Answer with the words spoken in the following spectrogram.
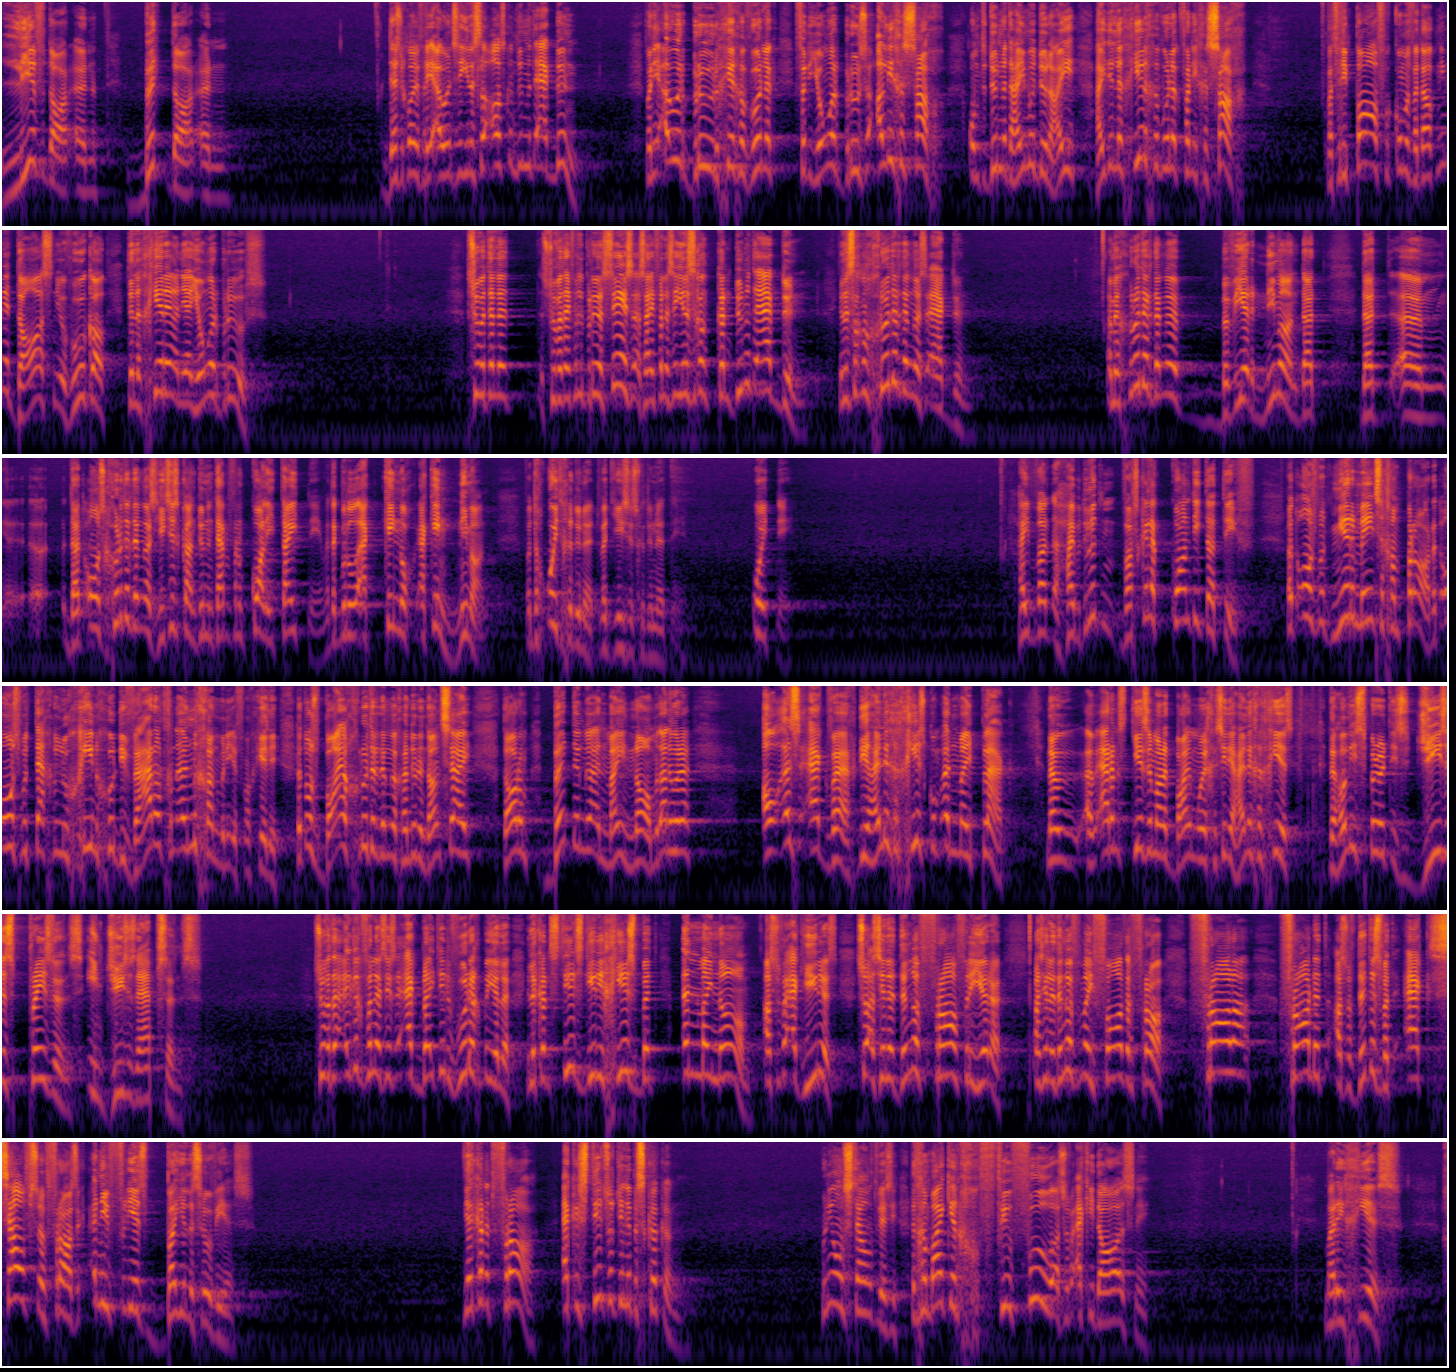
Leef daarin, bid daarin. Dis ek wil vir die ouens sê julle sal alles kan doen wat ek doen. Want die ouer broer gee gewoonlik vir die jonger broers al die gesag om te doen wat hy moet doen. Hy hy delegeer gewoonlik van die gesag wat van die pa af gekom het wat dalk nie meer daar is nie of hoe ook al, delegeer hy aan die jonger broers. So wat hulle so wat hy vir hulle broers sê is as hy vir hulle sê julle kan kan doen wat ek doen. Julle sal kan groter dinge as ek doen. En met groter dinge beweer niemand dat dat ehm um, dat ons groter dinge as Jesus kan doen in terme van kwaliteit nie. Want ek bedoel ek ken nog ek ken niemand wat nog ooit gedoen het wat Jesus gedoen het nie. Ooit nie. Hy wat hy bedoel dit waarskynlik kwantitatief dat ons met meer mense gaan praat, dat ons met tegnologie en goed die wêreld gaan ingaan met die evangelie, dat ons baie groter dinge gaan doen en dan sê hy, daarom bid dinge in my naam. Met ander woorde, al is ek weg, die Heilige Gees kom in my plek. Nou, um, Ernst Keseman het baie mooi gesê, die Heilige Gees, the Holy Spirit is Jesus presence in Jesus absence. So wat hy eintlik vir hulle sê is ek bly teenwoordig by julle. Julle kan steeds deur die Gees bid in my naam, asof ek hier is. So as julle dinge vra vir die Here, as julle dinge vir my Vader vra, vra hulle vra dit asof dit is wat ek self sou vra as ek in die vlees by julle sou wees. Jy kan dit vra. Ek is steeds tot julle beskikking. Moenie ontsteld wees nie. Dit gaan baie keer voel asof ek nie daar is nie. Maar die Gees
